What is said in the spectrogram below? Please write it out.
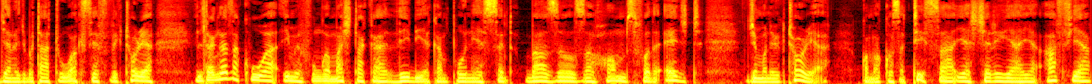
Jana Jumatatu, WorkSafe Victoria ilitangaza kuwa imefungua mashtaka dhidi ya kampuni ya St Basil's Homes for the Aged jimboni Victoria kwa makosa tisa ya sheria ya afya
